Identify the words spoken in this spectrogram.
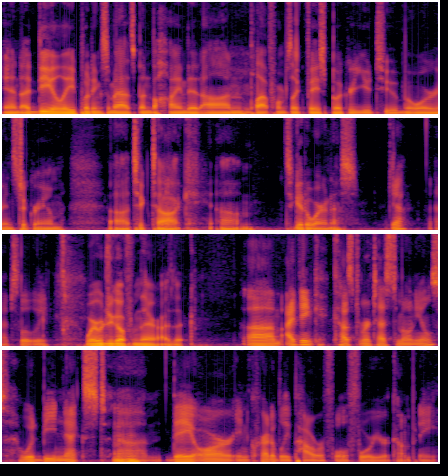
and ideally, putting some ad spend behind it on platforms like Facebook or YouTube or Instagram, uh, TikTok um, to get awareness. Yeah, absolutely. Where would you go from there, Isaac? Um, I think customer testimonials would be next. Um, they are incredibly powerful for your company.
